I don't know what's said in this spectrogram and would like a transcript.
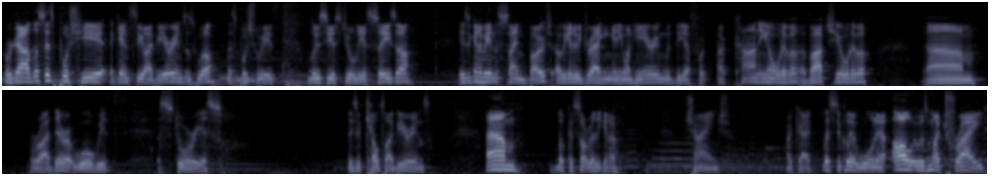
Regardless, let's push here against the Iberians as well. Let's push with Lucius Julius Caesar. Is it going to be in the same boat? Are we going to be dragging anyone here in with the Acani or whatever? Avaci or whatever? Um, right, they're at war with Astorius. These are Celtiberians. Um, look, it's not really gonna change. Okay, let's declare war now. Oh, it was my trade.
